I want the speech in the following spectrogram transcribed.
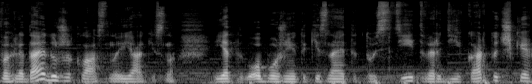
виглядає дуже класно і якісно. Я обожнюю такі, знаєте, товсті, тверді карточки.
